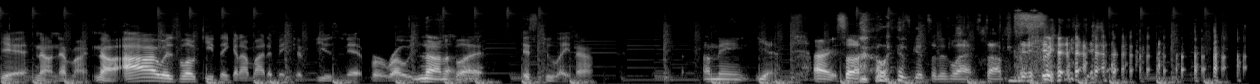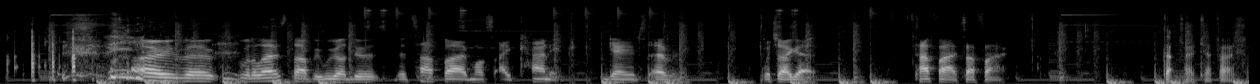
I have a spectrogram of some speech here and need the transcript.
Yeah, no, never mind. No, I was low key thinking I might have been confusing it for Rose. No, no, no. but it's too late now. I mean, yeah. All right, so let's get to this last topic. All right, man. For the last topic, we're gonna do the top five most iconic games ever. Which I got. Top five, top five. top five, top five.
